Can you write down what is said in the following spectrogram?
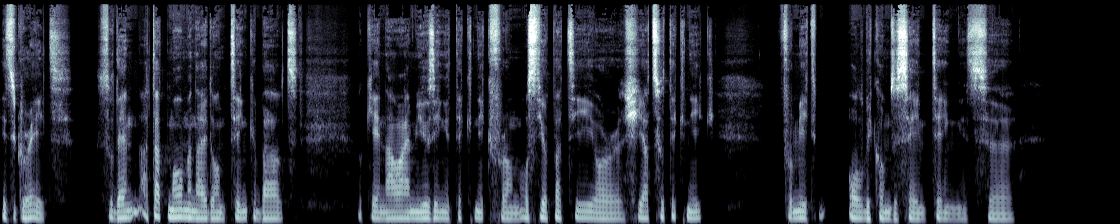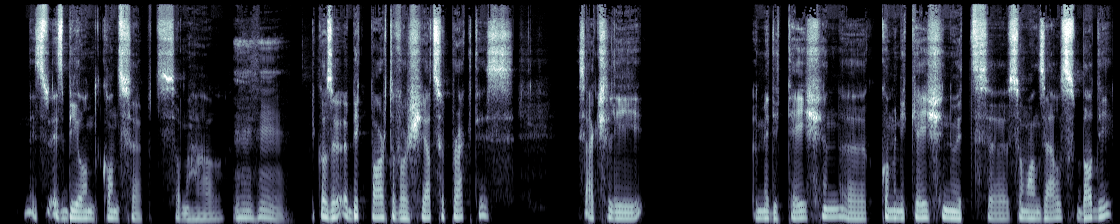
it's great. So then at that moment i don't think about okay now i'm using a technique from osteopathy or shiatsu technique for me it all becomes the same thing. It's uh, it's it's beyond concept somehow. Mm-hmm. because a, a, big part of our shiatsu practice is actually a meditation a communication with uh, someone else's body.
